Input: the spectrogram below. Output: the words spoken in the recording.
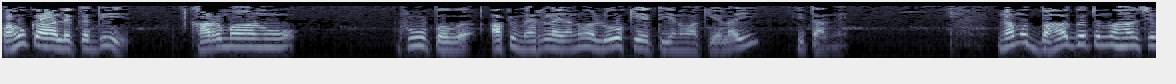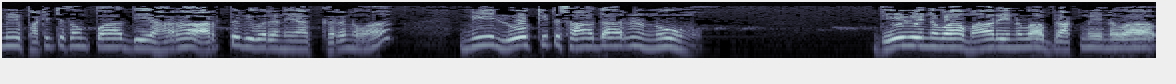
පහු කාලෙකදී කර්මානු රූපව අපි මැරිලා යනවා ලෝකයේ තියනවා කියලයි හිතන්නේ. නමුත් භාග්‍යතුන් වහන්සේ මේ පටිච්ච සමුපාදයේ හරහා අර්ථ විවරණයක් කරනවා මේ ලෝකෙට සාධාරණ නොවුණු දේවේනවා මාරේනවා බ්‍රහ්මේනවා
